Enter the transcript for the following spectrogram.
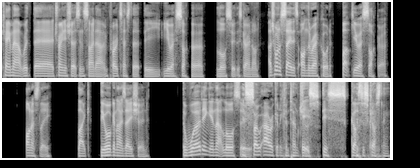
came out with their training shirts inside out in protest at the US soccer lawsuit that's going on. I just want to say this on the record. Fuck US soccer. Honestly. Like the organization, the wording in that lawsuit is so arrogant and contemptuous. is disgusting. It's disgusting.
